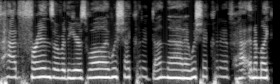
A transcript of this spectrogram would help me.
had friends over the years well i wish i could have done that i wish i could have had and i'm like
